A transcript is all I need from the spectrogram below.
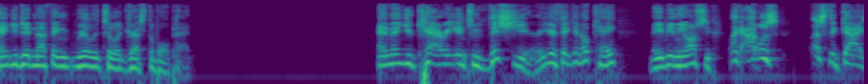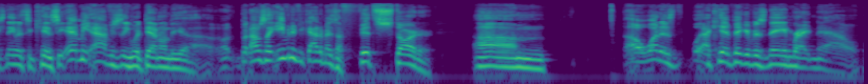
And you did nothing really to address the bullpen. And then you carry into this year, you're thinking, okay, maybe in the offseason. Like I was, what's the guy's name? It's a. I mean, obviously went down on the, uh, but I was like, even if you got him as a fifth starter, um, oh, what is, I can't think of his name right now.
